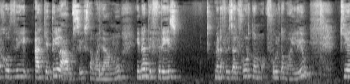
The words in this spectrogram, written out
Έχω δει αρκετή λάμψη στα μαλλιά μου. Είναι αντιφρίζ με ένα φριτζάρι φουλ το μαλλί και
